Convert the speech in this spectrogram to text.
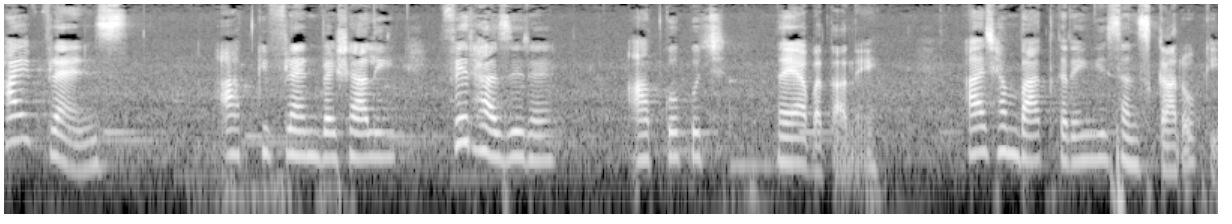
हाय फ्रेंड्स आपकी फ्रेंड वैशाली फिर हाजिर है आपको कुछ नया बताने। आज हम बात करेंगे संस्कारों की।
